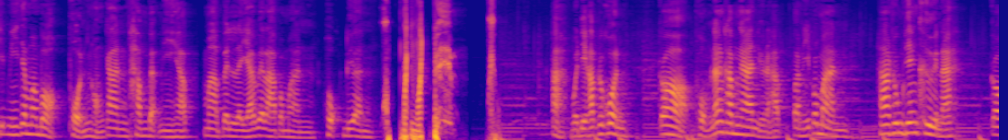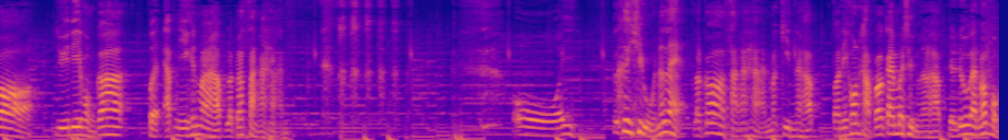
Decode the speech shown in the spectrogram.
คลิปนี้จะมาบอกผลของการทำแบบนี้ครับ มาเป็นระยะเวลาประมาณ 6 เดือน อะสวัสดีครับทุกคน ก็ผมนั่งทำงานอยู่นะครับ ตอนนี้ประมาณ5้าทุ่มเที่ยงคืนนะ ก็อยู่ดีๆผมก็เปิดแอปนี้ขึ้นมาครับ แล้วก็สั่งอาหาร โอ้ย ก็คือหิวนั่นแหละ แล้วก็สั่งอาหารมากินนะครับ ตอนนี้คนขับก็ใกล้มาถึงแล้วครับ เดี๋ยวดูกันว่าผม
